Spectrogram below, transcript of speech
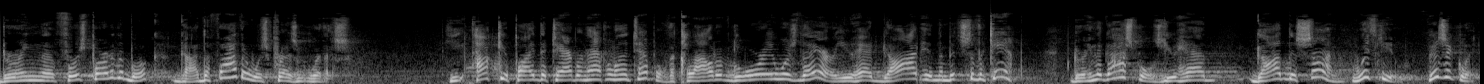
during the first part of the book, God the Father was present with us. He occupied the tabernacle and the temple. The cloud of glory was there. You had God in the midst of the camp. During the Gospels, you had God the Son with you physically.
